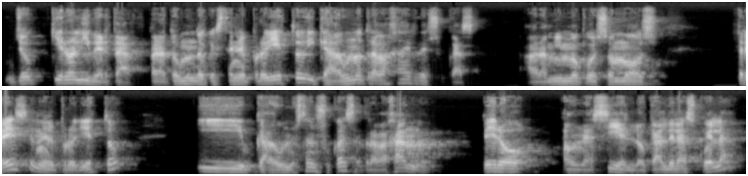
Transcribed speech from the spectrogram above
yo quiero libertad para todo el mundo que esté en el proyecto y cada uno trabaja desde su casa. Ahora mismo pues somos tres en el proyecto y cada uno está en su casa trabajando. Pero aún así, el local de la escuela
